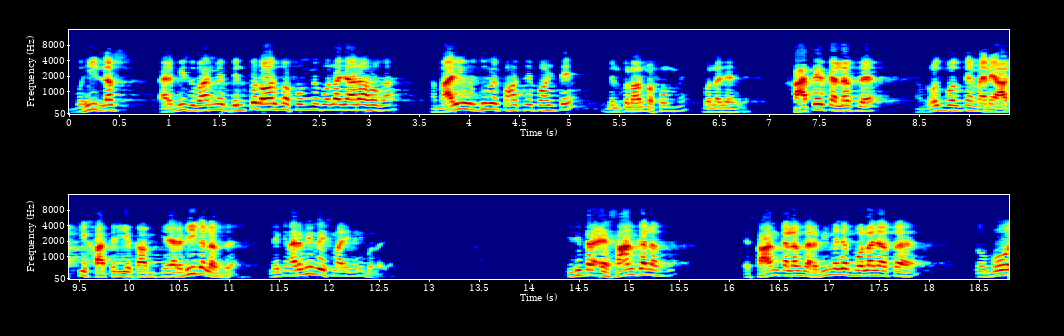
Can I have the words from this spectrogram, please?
वही लफ्ज अरबी ज़ुबान में बिल्कुल और मफहूम में बोला जा रहा होगा। हमारी उर्दू में पहुँचते पहुँचते बिल्कुल और मफहूम में बोला जाएगा। खातिर का लफ्ज है, हम रोज बोलते हैं, मैंने आपकी खातिर ये काम किया अरबी का लफ्ज है, लेकिन अरबी में इस मानी में नहीं बोला जाता। इसी तरह एहसान का लफ्ज एहसान का लफ्ज अरबी में जब बोला जाता है तो वो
